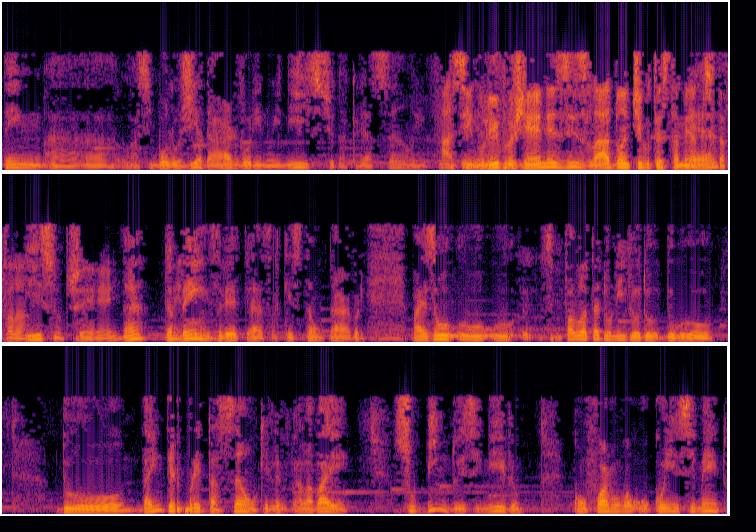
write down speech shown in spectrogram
tem a, a, a, simbologia da árvore no início da criação. Enfim, ah, sim, no livro Gênesis, lá do Antigo Testamento, é, você está falando. Isso. Sim. Né? Também você vê essa questão da árvore. Mas o, o, o você me falou até do nível do, do, do, da interpretação, que ela vai subindo esse nível conforme o conhecimento.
